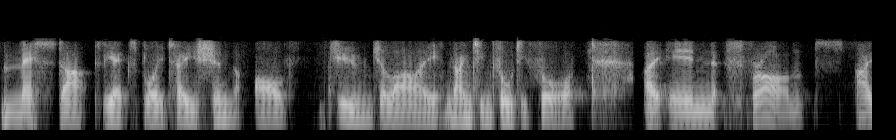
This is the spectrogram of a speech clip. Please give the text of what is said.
messed up the exploitation of June, July 1944. Uh, in France, I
